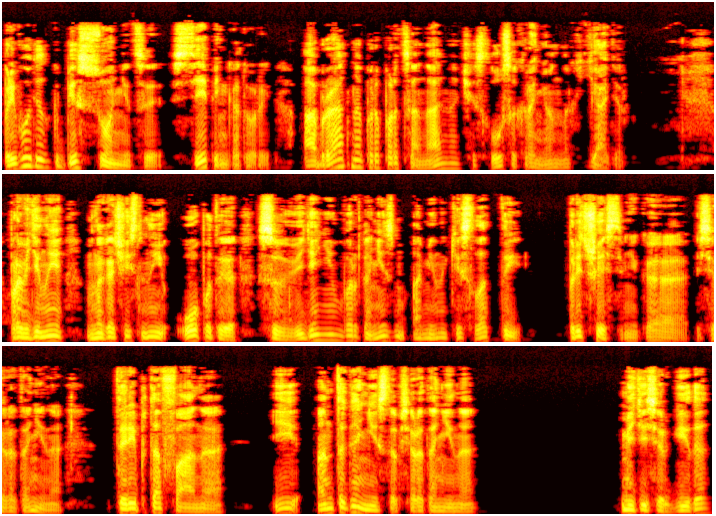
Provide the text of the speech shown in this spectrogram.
приводит к бессоннице, степень которой обратно пропорциональна числу сохраненных ядер. Проведены многочисленные опыты с введением в организм аминокислоты, предшественника серотонина, триптофана и антагонистов серотонина, метисергида,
